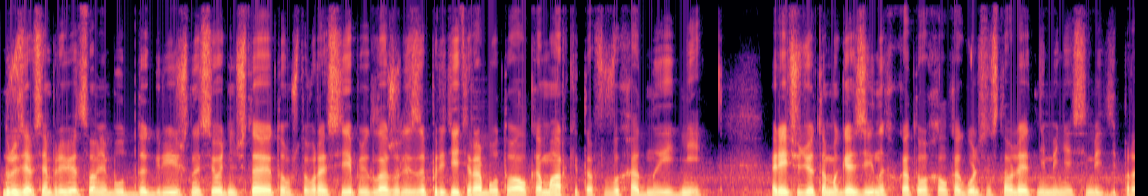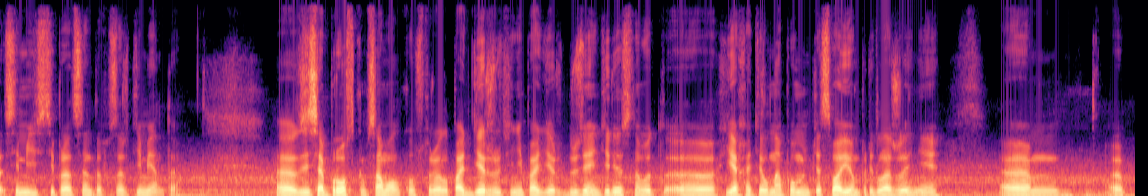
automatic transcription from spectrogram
Друзья, всем привет, с вами Будда Гришна. Сегодня читаю о том, что в России предложили запретить работу алкомаркетов в выходные дни. Речь идет о магазинах, в которых алкоголь составляет не менее 70% ассортимента. Э, здесь опрос комсомолка устроил, поддерживаете, не поддерживаете. Друзья, интересно, вот э, я хотел напомнить о своем предложении э,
